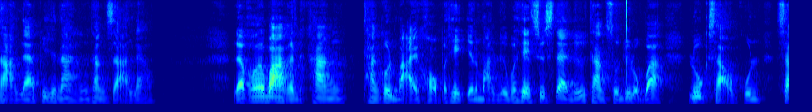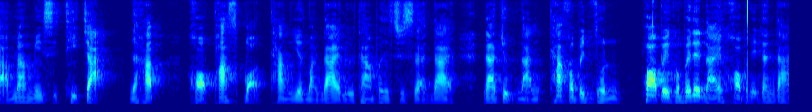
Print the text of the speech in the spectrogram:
ศาลแล้วพิจารณาของทางศาลแล้วแล้วก็ว่ากันทางทางกฎหมายของประเทศเยอรมัน หรือประเทศสวิตเซอร์แลนด์หรือทางโซนยุโรปว่าลูกสาวคุณสามารถมีสิทธิจะนะครับ ขอพาสปอร์ตทางเยอรมันได้ หรือทางประเทศสวิตเซอร์แลนด์ได้ณจุดนั้น ถ้าเขาเป็นคนพ่อเป็นคนประเทศไหนขอประเทศนั้นได้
